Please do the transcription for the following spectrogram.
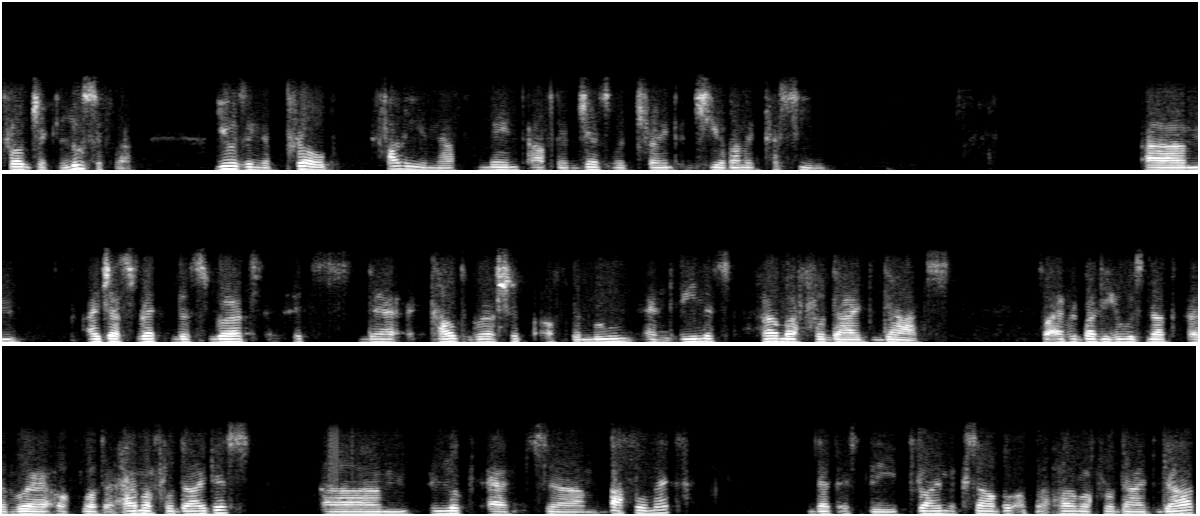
Project Lucifer, using a probe funny enough, named after Jesuit-trained Giovanni Cassini. Um, I just read this word. It's the cult worship of the moon and Venus, hermaphrodite gods. For everybody who is not aware of what a hermaphrodite is, um, look at um, Baphomet. That is the prime example of a hermaphrodite god.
